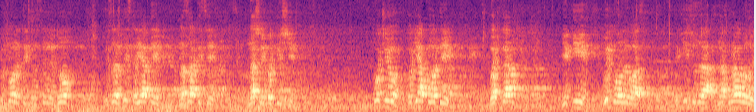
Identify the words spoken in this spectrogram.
виконувати конституційний долг і завжди стояти на захисті нашої батьківщини. Хочу подякувати батькам, які виховали вас, які сюди направили,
